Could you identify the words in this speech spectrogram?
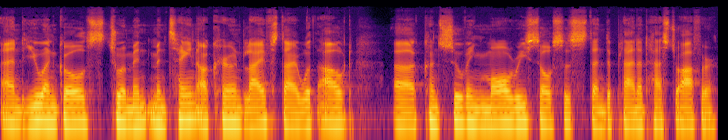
and UN goals to maintain our current lifestyle without uh, consuming more resources than the planet has to offer?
